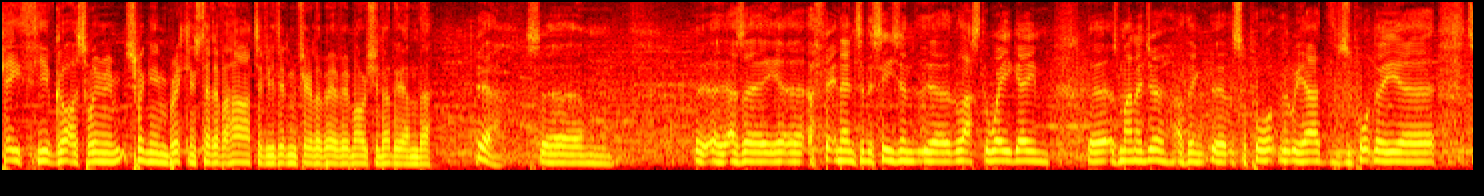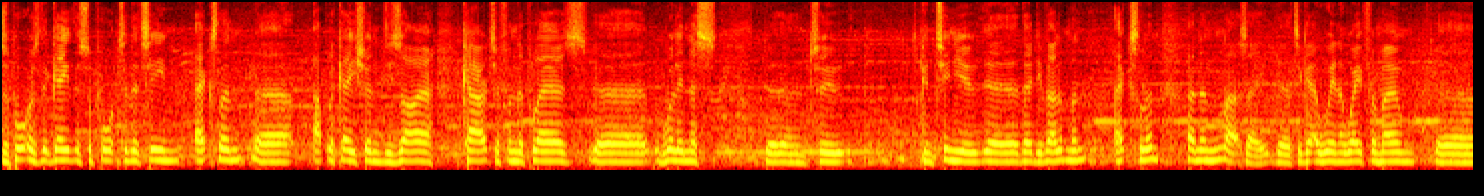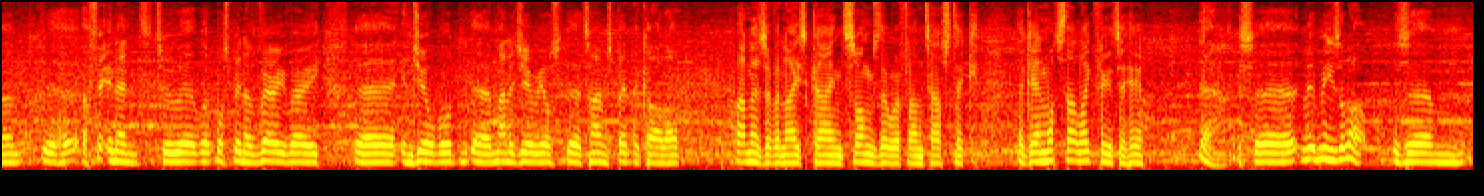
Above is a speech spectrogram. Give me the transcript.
Keith, you've got a swinging, swinging brick instead of a heart if you didn't feel a bit of emotion at the end there. Yeah, um, uh, as a, uh, a, fitting end to the season, uh, the last away game uh, as manager, I think the support that we had, the support the, uh, the supporters that gave the support to the team, excellent uh, application, desire, character from the players, willingness to continue uh, their development, excellent. And then, like I say, uh, to get a win away from home, uh, a fitting end to what's been a very, very enjoyable managerial time spent at Carlisle. Banners of a nice kind, songs that were fantastic. Again, what's that like for you to hear? Yeah, uh, it means a lot. Um,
